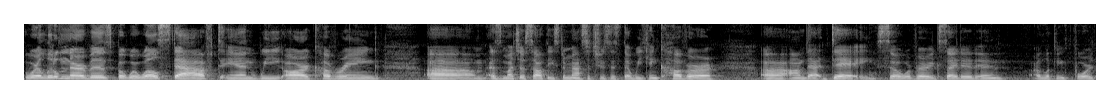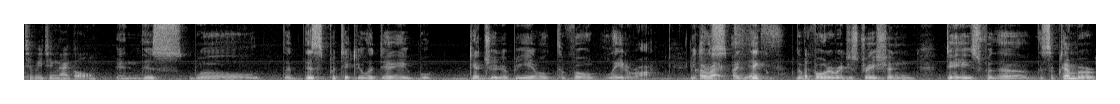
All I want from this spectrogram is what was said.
We're a little nervous, but we're well staffed, and we are covering um, as much of southeastern Massachusetts that we can cover uh, on that day. So we're very excited and are looking forward to reaching that goal. And this will, the, this particular day will get you to be able to vote later on. Because Correct, I think yes. the voter registration days for the, the September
